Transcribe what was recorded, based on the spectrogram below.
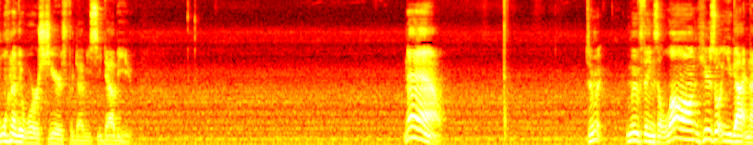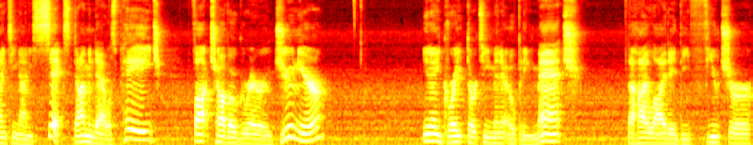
one of the worst years for WCW. Now, to move things along, here's what you got in 1996. Diamond Dallas Page fought Chavo Guerrero Jr. in a great 13 minute opening match that highlighted the future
